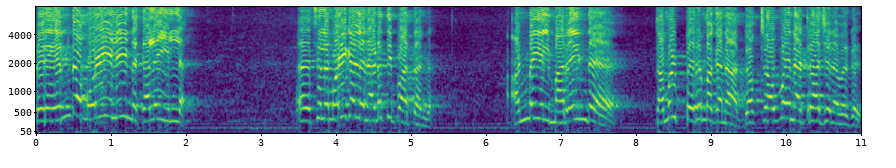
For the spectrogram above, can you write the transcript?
வேற எந்த மொழியிலையும் இந்த கலை இல்லை. சில மொழிகள்ல நடத்தி பார்த்தாங்க. அண்மையில் மறைந்த தமிழ் பெருமகனார் டாக்டர் ஔவை நடராஜன் அவர்கள்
